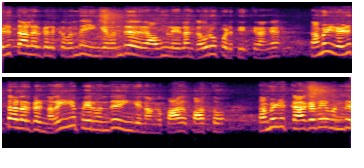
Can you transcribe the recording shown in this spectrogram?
எழுத்தாளர்களுக்கு வந்து இங்கே வந்து அவங்களையெல்லாம் கௌரவப்படுத்தியிருக்கிறாங்க. தமிழ் எழுத்தாளர்கள் நிறைய பேர் வந்து இங்கே நாங்கள் பா பார்த்தோம். தமிழுக்காகவே வந்து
